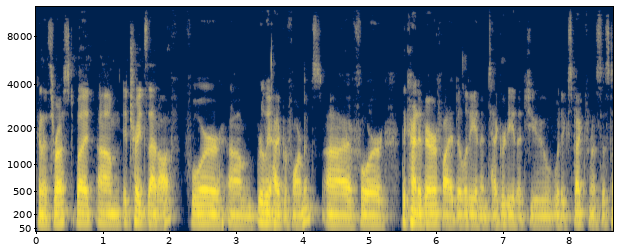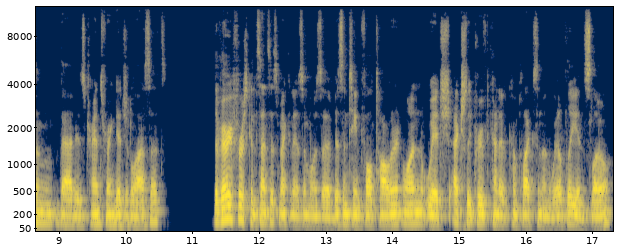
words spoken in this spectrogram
kind of thrust. But um, it trades that off for um, really high performance, uh, for the kind of verifiability and integrity that you would expect from a system that is transferring digital assets. The very first consensus mechanism was a Byzantine fault tolerant one, which actually proved kind of complex and unwieldy and slow.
